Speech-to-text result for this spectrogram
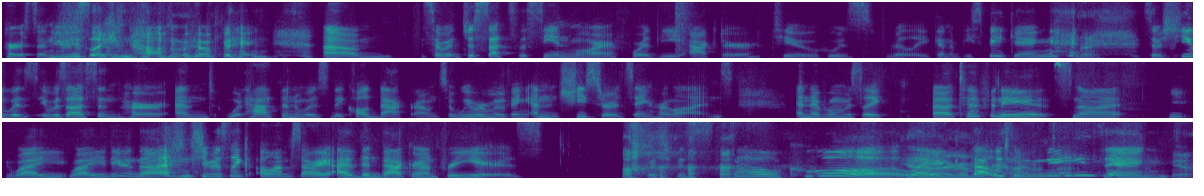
person who's like not mm. moving um so it just sets the scene more for the actor too who's really going to be speaking. Right. so she was it was us and her and what happened was they called background. So we were moving and she started saying her lines. And everyone was like uh, tiffany it's not why why are you doing that? And she was like oh i'm sorry i've been background for years. Which was so cool. Yeah, like that was amazing that. yeah.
